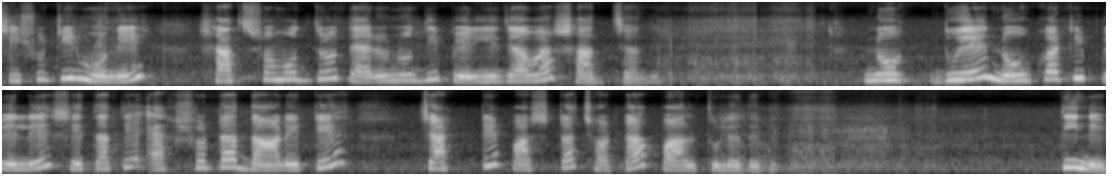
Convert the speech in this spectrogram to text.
শিশুটির মনে সাত সমুদ্র তেরো নদী পেরিয়ে যাওয়ার স্বাদ জাগে। নৌ, দুয়ে নৌকাটি পেলে সে তাতে একশোটা দাঁড়েটে চারটে, পাঁচটা, ছটা পাল তুলে দেবে। তিনে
